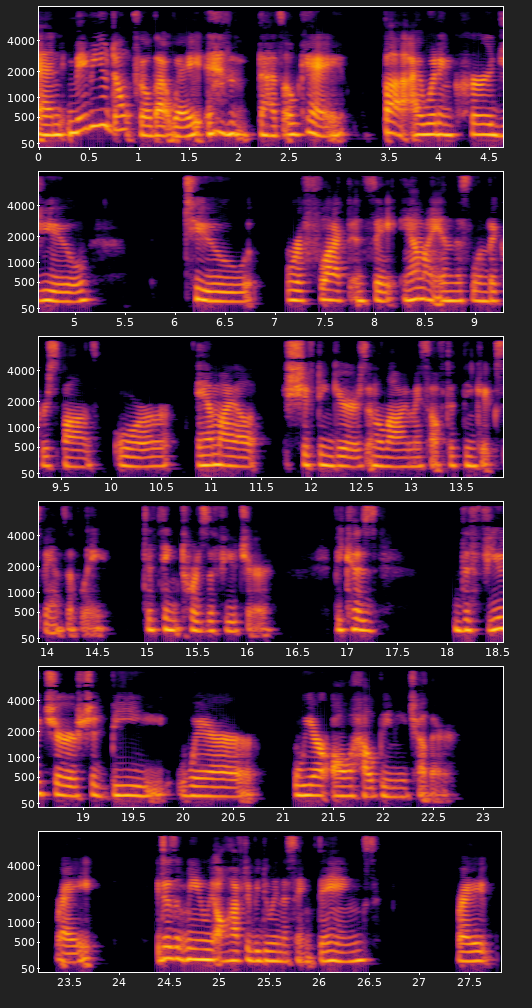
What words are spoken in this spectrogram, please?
And maybe you don't feel that way, and that's okay. But I would encourage you to reflect and say, Am I in this limbic response? Or am I uh, shifting gears and allowing myself to think expansively, to think towards the future? Because the future should be where we are all helping each other, right? It doesn't mean we all have to be doing the same things, right?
